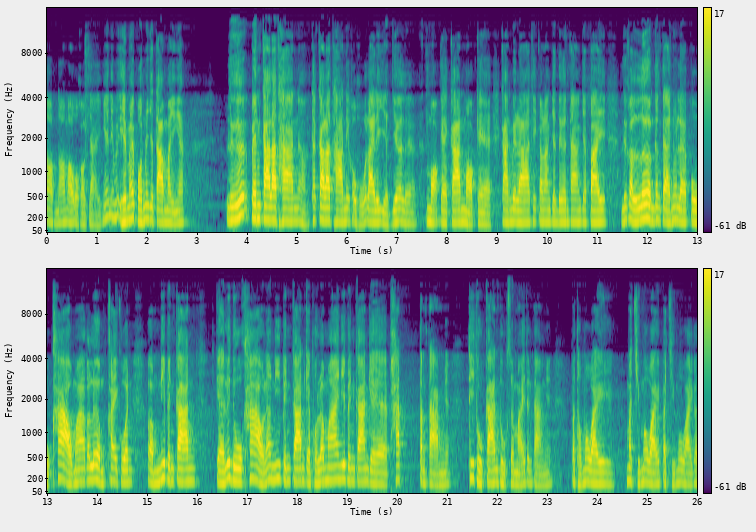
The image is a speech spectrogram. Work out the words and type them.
นอบน้อมเอาอกเอาใจเงี้ยเห็นไหมผลมันจะตามมาอย่างเงี้ย หรือเป็นการละทานเนาะถ้าการละทานนี่โอ้โหรายละเอียดเยอะเลย เหมาะแก่การเหมาะแก่ การเวลาที่กำลังจะเดินทางจะไป หรือก็เริ่มตั้งแต่นู่นแหละปลูกข้าวมาก็เริ่มใครควรเออนี่เป็นการแก่ฤดูข้าวแล้วนี่เป็นการแก่ผลไม้นี่เป็นการแก่พัด ต่าง ๆ เนี่ย ที่ถูกการถูกสมัยต่าง ๆ เนี่ยปฐมวัยมัชชิมวัยปัจฉิมวัยก็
